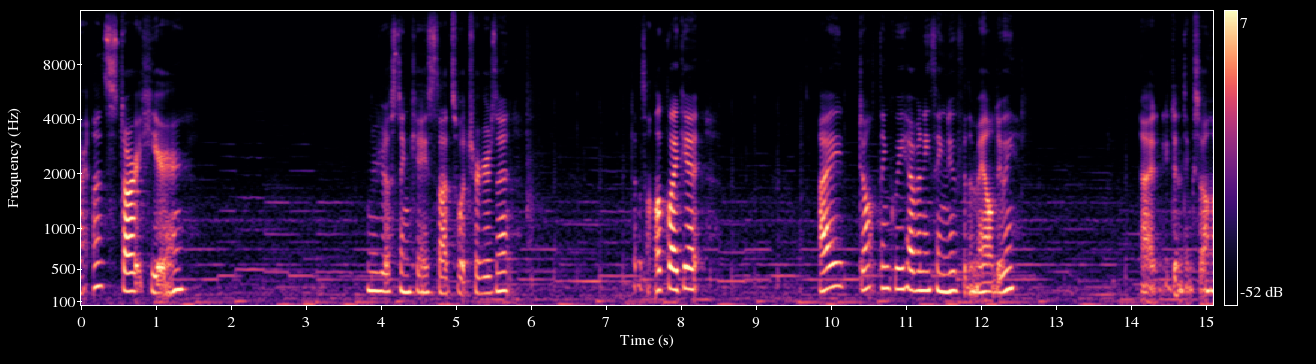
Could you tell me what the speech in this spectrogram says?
Alright, let's start here. Just in case that's what triggers it. Doesn't look like it. I don't think we have anything new for the mail, do we? I didn't think so.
